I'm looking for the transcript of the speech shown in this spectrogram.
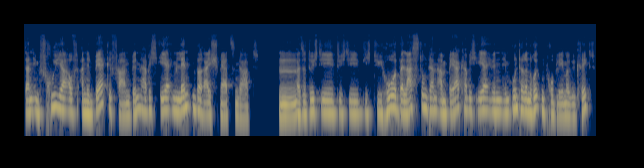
dann im Frühjahr auf, an den Berg gefahren bin, habe ich eher im Lendenbereich Schmerzen gehabt. Mhm. Also durch die, durch, die, durch die hohe Belastung dann am Berg habe ich eher in, im unteren Rücken Probleme gekriegt.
